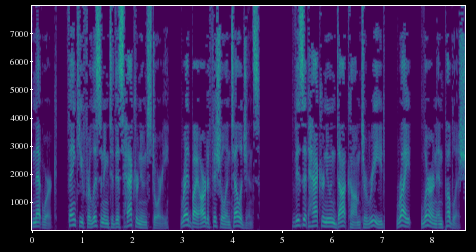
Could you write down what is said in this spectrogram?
Network. Thank you for listening to this HackerNoon story, read by Artificial Intelligence. Visit hackerNoon.com to read, write, learn, and publish.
